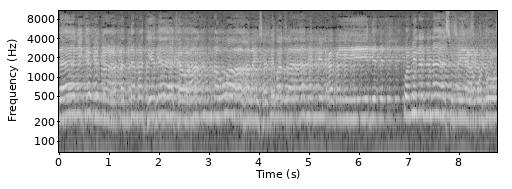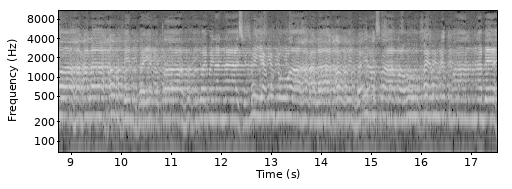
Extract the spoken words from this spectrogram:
ذلك بما قدمت يداك وأن الله ليس بظلام للعبيد. ومن الناس من يعبد الله على حرف فإن أطاف ومن الناس من يعبد الله على حرف فإن أصابه خير اطمأن به.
